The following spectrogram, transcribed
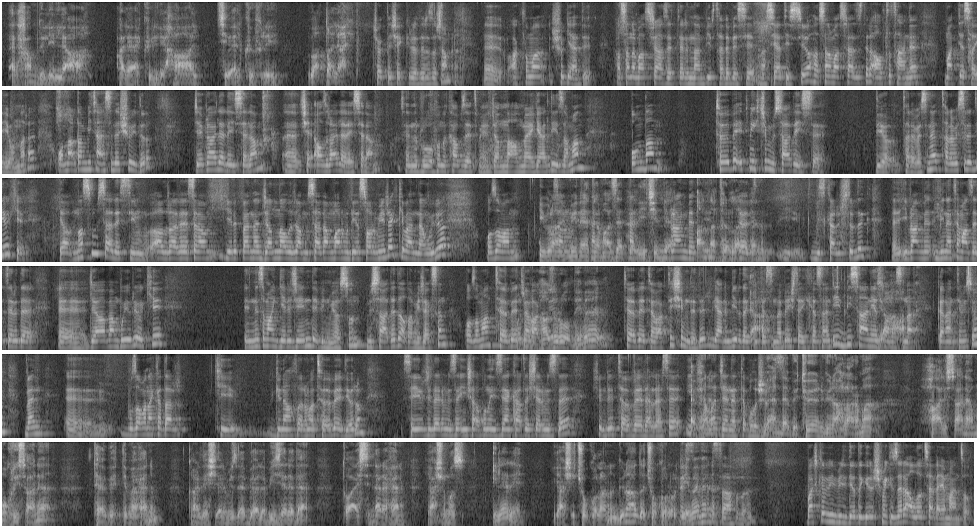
Elhamdülillah ala külli hal sivel küfri ve dalal. Çok teşekkür ederiz hocam. Ee, aklıma şu geldi. Hasan-ı Basri Hazretlerinden bir talebesi nasihat istiyor. Hasan-ı Basri Hazretleri 6 tane madde sayıyor onlara. Onlardan bir tanesi de şuydu. Cebrail aleyhisselam, e, şey Azrail aleyhisselam senin ruhunu kabz etmeye, canını almaya geldiği zaman ondan tövbe etmek için müsaade iste diyor talebesine. Talebesi de diyor ki ya nasıl müsaade isteyeyim? Azrail aleyhisselam gelip benden canını alacağım müsaaden var mı diye sormayacak ki benden buyuruyor. O zaman İbrahim Hasan- bin Ethem Hazretleri heh, için de İbrahim bin- anlatırlar evet, efendim. Biz karıştırdık. Ee, İbrahim bin Ethem Hazretleri de e, cevaben buyuruyor ki e, ne zaman geleceğini de bilmiyorsun. Müsaade de alamayacaksın. O zaman tövbe O etme zaman vakti. hazır ol değil mi? Tövbe etme vakti şimdidir. Yani bir dakikasına, beş dakikasına değil, bir saniye Ya. sonrasına garantimiz yok. Ben e, bu zamana kadar ki günahlarıma tövbe ediyorum. Seyircilerimiz de inşallah bunu izleyen kardeşlerimiz de şimdi tövbe ederlerse inşallah Efendim, cennette buluşuruz. Ben de bütün günahlarıma halisane, muhlisane tevbe ettim efendim. Kardeşlerimiz de böyle bizlere de dua etsinler efendim. Yaşımız ileri, yaşı çok olanın günahı da çok olur değil mi efendim? Estağfurullah. Başka bir videoda görüşmek üzere. Allah-u Teala emanet olun.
